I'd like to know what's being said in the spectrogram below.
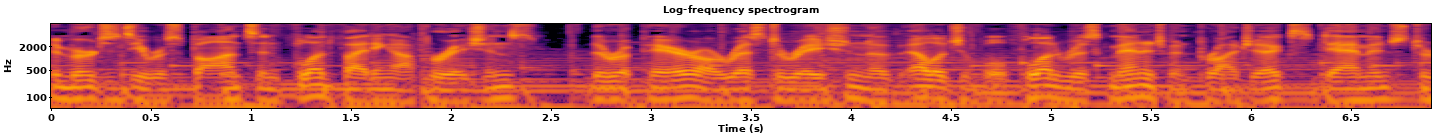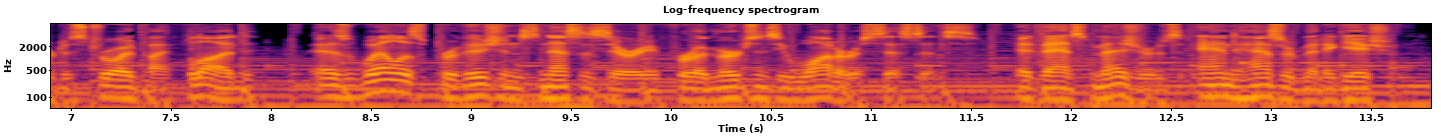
emergency response and flood fighting operations, the repair or restoration of eligible flood risk management projects damaged or destroyed by flood, as well as provisions necessary for emergency water assistance, advanced measures, and hazard mitigation.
